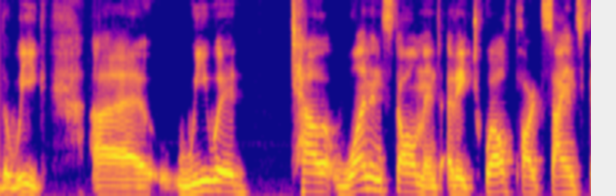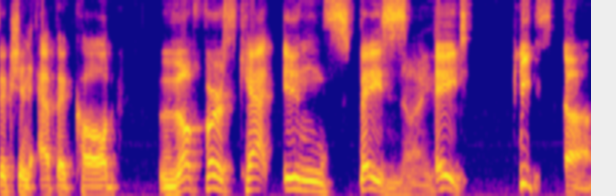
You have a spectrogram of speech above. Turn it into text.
the week. Uh, we would tell one installment of a 12-part science fiction epic called "The First Cat in Space Nice. Ate Pizza."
